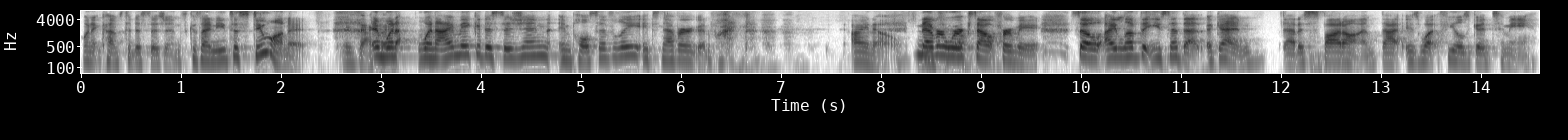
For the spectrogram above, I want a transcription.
when it comes to decisions because I need to stew on it. Exactly. And when when I make a decision impulsively, it's never a good one. I know. Never works out for me. So I love that you said that. Again, that is spot on. That is what feels good to me.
